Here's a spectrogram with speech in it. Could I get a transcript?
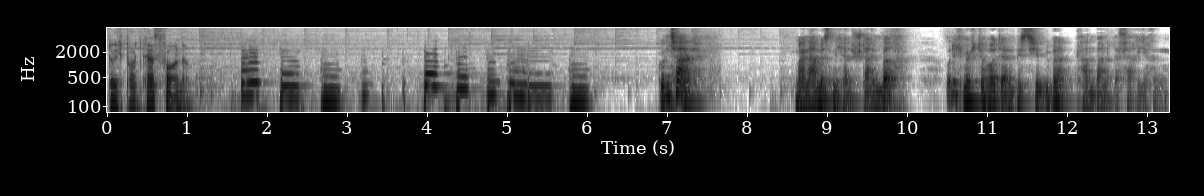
Durch Podcast vorne. Guten Tag. Mein Name ist Michael Steinbach und ich möchte heute ein bisschen über Kanban referieren.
